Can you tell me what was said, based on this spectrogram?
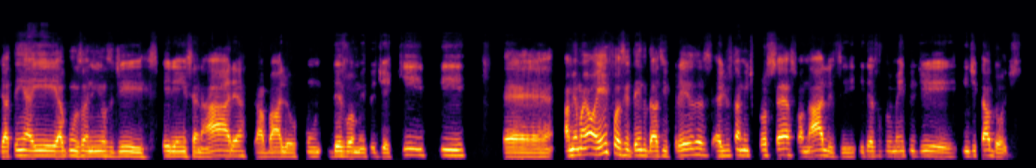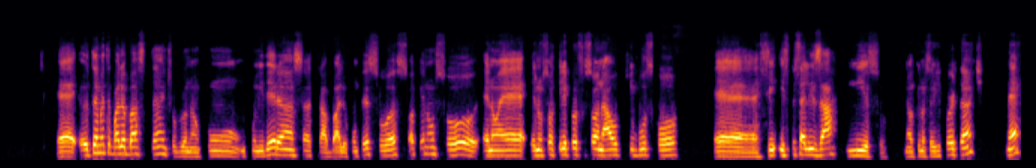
já tem aí alguns aninhos de experiência na área, trabalho com desenvolvimento de equipe. É, a minha maior ênfase dentro das empresas é justamente processo, análise e desenvolvimento de indicadores. É, eu também trabalho bastante, Bruno, com, com, liderança, trabalho com pessoas, só que eu não sou, eu não é, eu não sou aquele profissional que buscou é, se especializar nisso. Não que não seja importante, né?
